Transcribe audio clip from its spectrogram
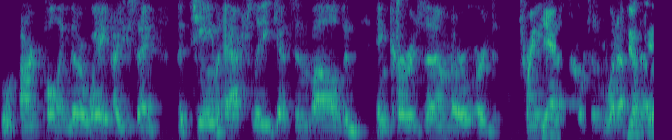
who aren't pulling their weight, are you saying the team actually gets involved and encourage them or, or train yes. them? Whatever, they'll, say,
